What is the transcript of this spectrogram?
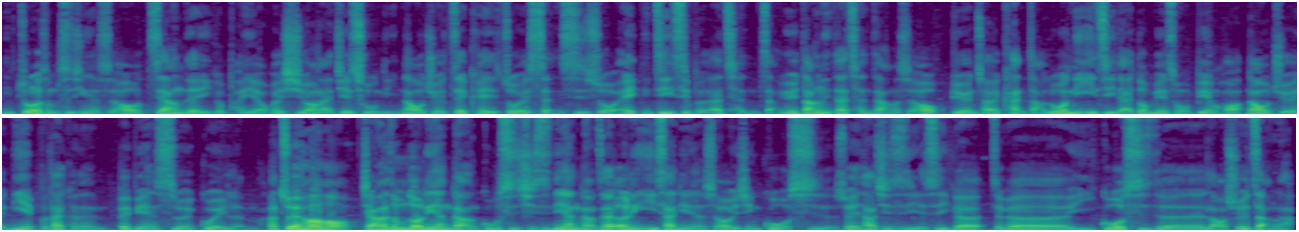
你做了什么事情的时候，这样的一个朋友会希望来接触你。那我觉得这可以作为审视，说，哎，你自己是不是在成长？因为当你在成长的时候，别人才会看到。如果你一直以来都没有什么变化，那我觉得你也不太可能被别人视为贵人嘛。那最后哈，讲了这么多林洋港的故事，其实林洋港在二零一三年的时候已经过世了，所以他其实也是一个这个已过世的老学长了。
